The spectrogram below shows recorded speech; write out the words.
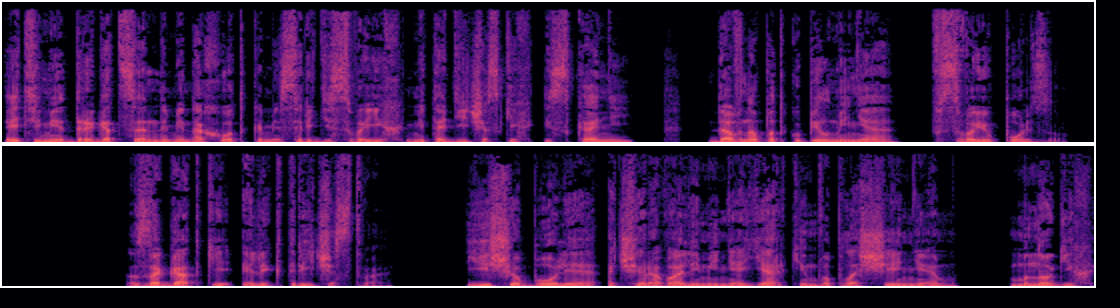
этими драгоценными находками среди своих методических исканий давно подкупил меня в свою пользу. Загадки электричества еще более очаровали меня ярким воплощением многих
